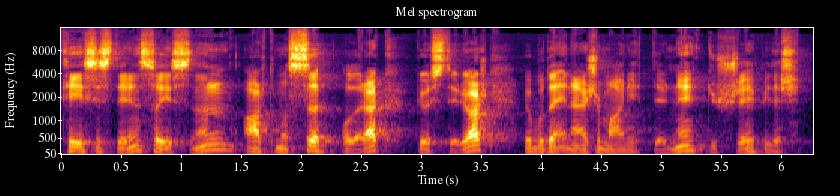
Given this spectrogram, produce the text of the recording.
tesislerin sayısının artması olarak gösteriyor ve bu da enerji maliyetlerini düşürebilir.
